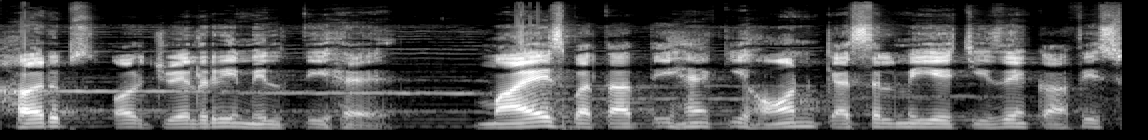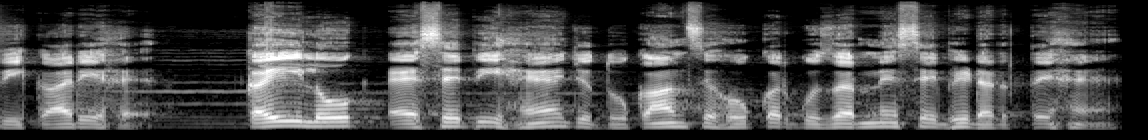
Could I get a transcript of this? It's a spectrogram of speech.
हर्ब्स और ज्वेलरी मिलती है। मायस बताती हैं कि हॉर्न कैसल में ये चीज़ें काफ़ी स्वीकार्य है। कई लोग ऐसे भी हैं जो दुकान से होकर गुजरने से भी डरते हैं।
